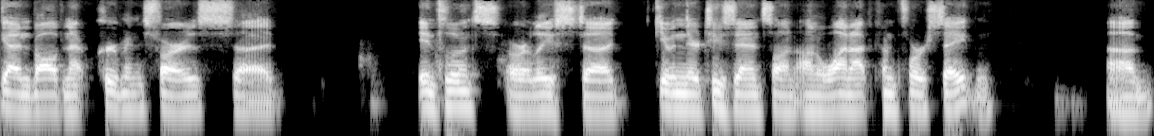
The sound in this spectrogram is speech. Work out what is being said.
got involved in that recruitment as far as uh, influence, or at least uh, given their two cents on on why not come to Florida State. And um,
